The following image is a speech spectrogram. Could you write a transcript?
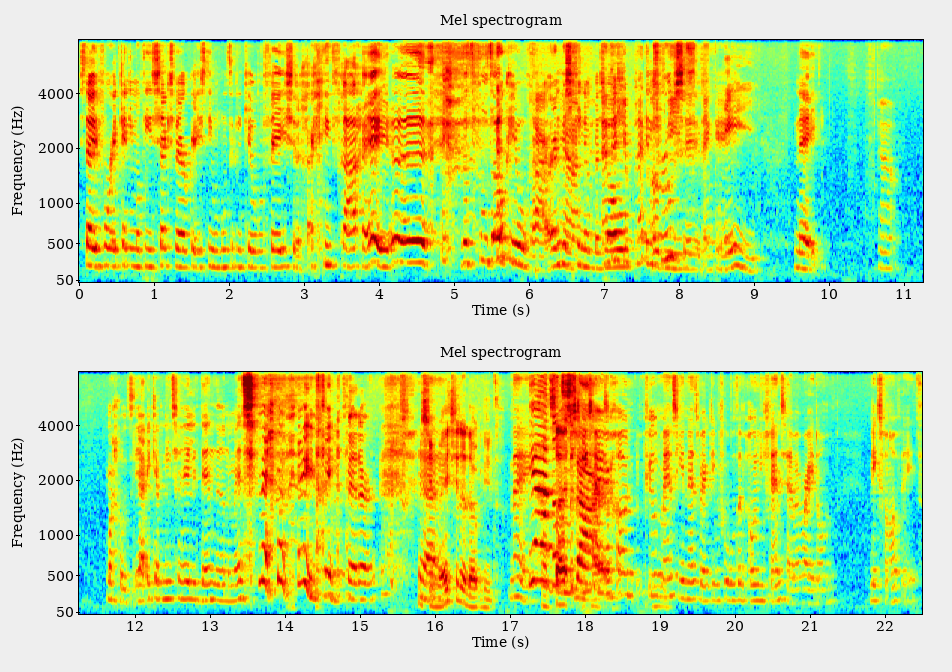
Stel je voor, ik ken iemand die een sekswerker is, die ontmoet ik een keer op een feestje. Dan ga ik niet vragen, hé, hey, eh, dat voelt ook heel raar. En Ja. misschien ook best En wel intrusive. niet, denk ik. Nee, nee. Ja. Maar goed, ja, ik heb niet zo hele denderende mensen omgeving verder. Misschien Ja. weet je het ook niet. Nee. Ja, dat zij- is Misschien waar. zijn er gewoon veel mensen in je netwerk die bijvoorbeeld een OnlyFans hebben waar je dan niks van af weet.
